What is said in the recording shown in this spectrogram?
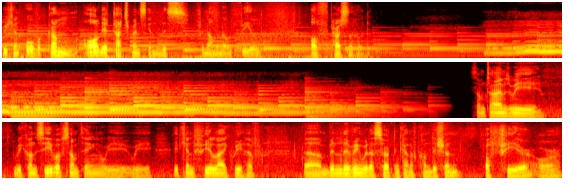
we can overcome all the attachments in this phenomenal field of personhood. Sometimes we we conceive of something, we, we it can feel like we have um, been living with a certain kind of condition of fear or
